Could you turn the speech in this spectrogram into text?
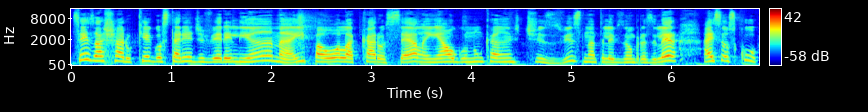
Vocês acharam o quê? Gostaria de ver Eliana e Paola Carosella em algo nunca antes visto na televisão brasileira? Aí, seus cu,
